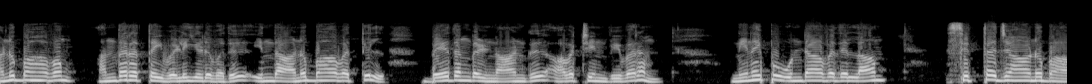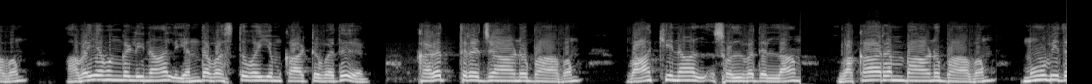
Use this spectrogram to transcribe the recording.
அனுபாவம் அந்தரத்தை வெளியிடுவது இந்த அனுபாவத்தில் பேதங்கள் நான்கு அவற்றின் விவரம். நினைப்பு உண்டாவதெல்லாம் சித்தஜானுபாவம். அவயவங்களினால் எந்த வஸ்துவையும் காட்டுவது கரத்ரஜானுபாவம் வாக்கினால் சொல்வதெல்லாம் வகாரம்பானுபாவம். மூவித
